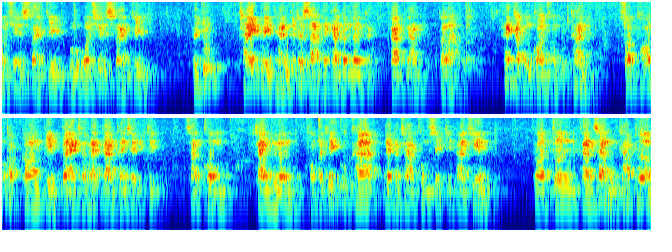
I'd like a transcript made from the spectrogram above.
Ocean Strategy Blue Ocean Strategy ประยุกต์ใช้เป็นแผนยุทธศาสตร์ในการดำเนินการการตลาด ให้กับองค์กรของทุกท่าน สอดคล้องกับการเปลี่ยนแปลงสถานการณ์ทางเศรษฐกิจ สังคม การเมืองของประเทศคู่ค้าในประชาคมเศรษฐกิจอาเซียนตลอดจนการสร้างมูลค่าเพิ่ม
